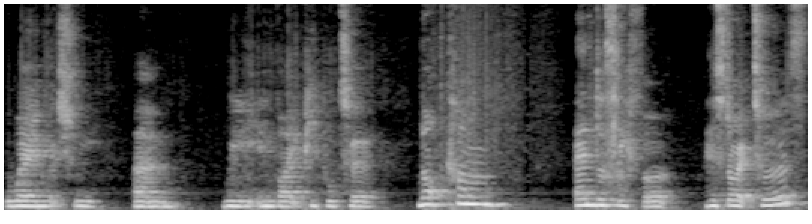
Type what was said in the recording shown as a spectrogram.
The way in which we um, we invite people to not come endlessly for historic tours,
